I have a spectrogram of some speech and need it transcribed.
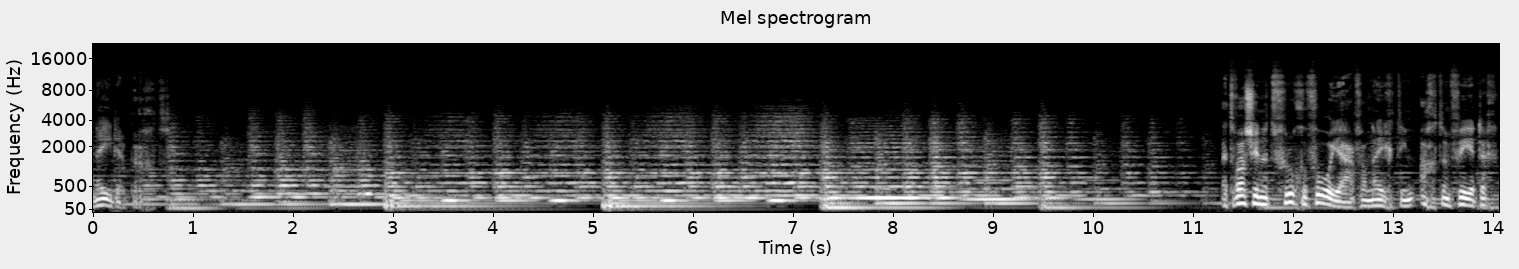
Nederbracht. Het was in het vroege voorjaar van 1948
